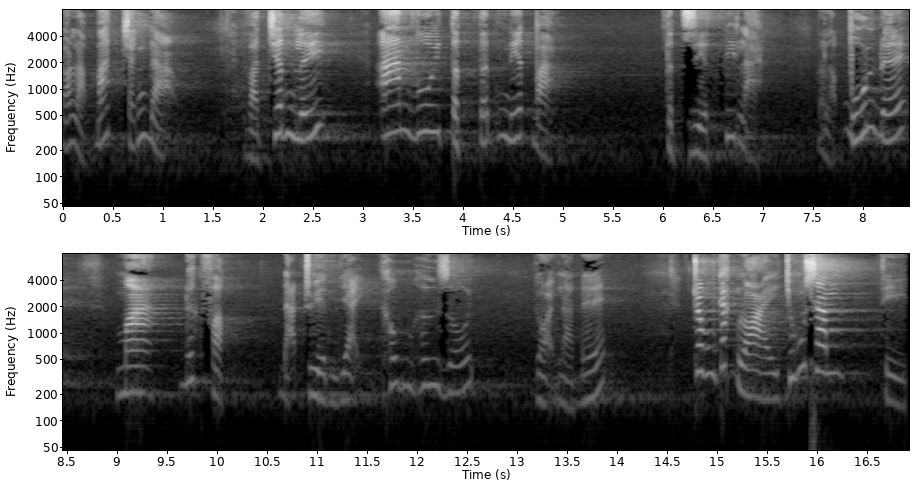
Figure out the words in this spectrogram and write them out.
đó là bát chánh đạo. Và chân lý, an vui tịch tĩnh niết bàn tịch diệt vi lạc. Đó là bốn đế mà đức phật đã truyền dạy không hư dối, gọi là đế. Trong các loài chúng sanh thì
